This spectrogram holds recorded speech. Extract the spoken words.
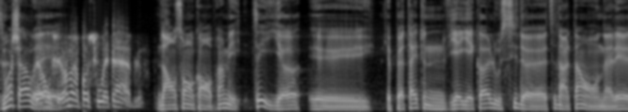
Dis-moi, Charles. Donc, c'est vraiment pas souhaitable. Non, ça, on comprend, mais tu sais, il y a, a peut-être une vieille école aussi de, tu sais, dans le temps, on allait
